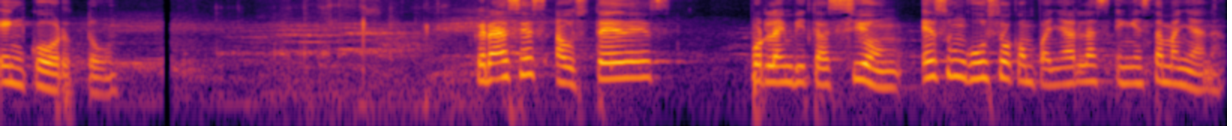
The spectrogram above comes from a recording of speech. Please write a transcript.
en corto. Gracias a ustedes por la invitación. Es un gusto acompañarlas en esta mañana.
